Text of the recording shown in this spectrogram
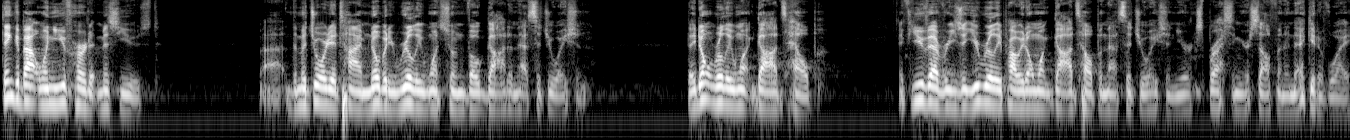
think about when you've heard it misused. Uh, the majority of time, nobody really wants to invoke God in that situation. They don't really want God's help. If you've ever used it, you really probably don't want God's help in that situation. You're expressing yourself in a negative way.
